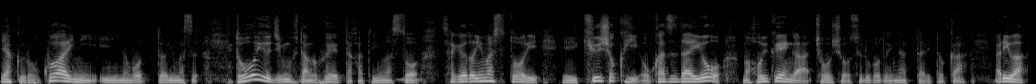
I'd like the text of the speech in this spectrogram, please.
約6割に上っております。どういう事務負担が増えたかと言いますと先ほど言いました通り給食費おかず代を保育園が徴収することになったりとかあるいは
